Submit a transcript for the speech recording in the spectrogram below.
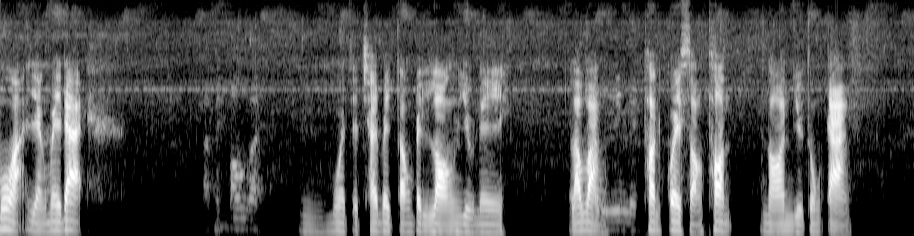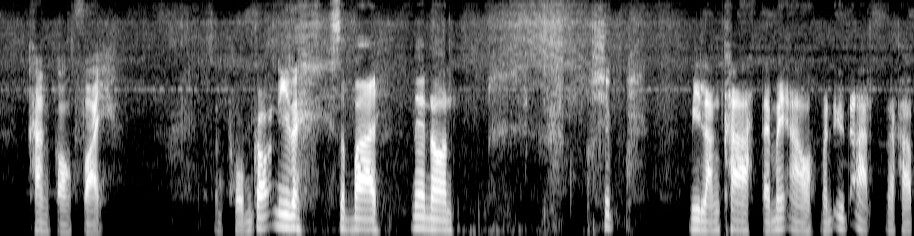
มั่วยังไม่ได้ตัดเป็นตรงก่อนอืมมั่วจะใช้ใบตองเป็นรองอยู่ในระหว่างพื้นเลยท่อนกล้วยสองท่อนนอนอยู่ตรงกลาง ข้างกองไฟ ส่วนผมก็นี่เลยสบายแน่นอนชึบ มีหลังคาแต่ไม่เอามันอึดอัดนะครับ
